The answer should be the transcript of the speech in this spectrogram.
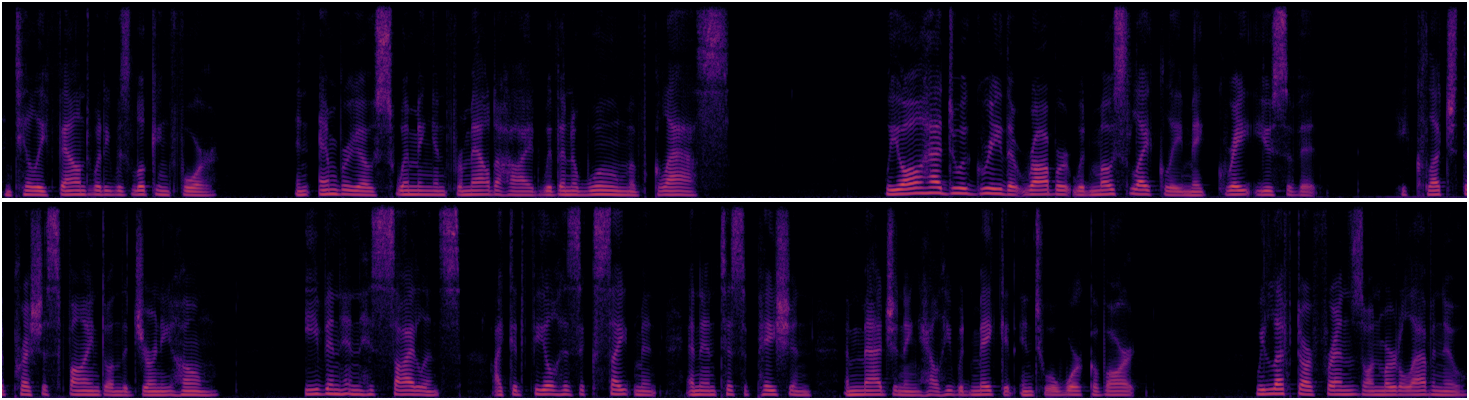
until he found what he was looking for an embryo swimming in formaldehyde within a womb of glass. We all had to agree that Robert would most likely make great use of it. He clutched the precious find on the journey home. Even in his silence, I could feel his excitement and anticipation, imagining how he would make it into a work of art. We left our friends on Myrtle Avenue.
